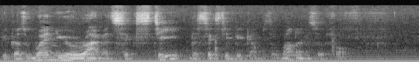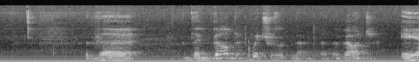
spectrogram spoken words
Because when you arrive at 60, the 60 becomes the 1 and so forth. The the god which was the god Ea,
